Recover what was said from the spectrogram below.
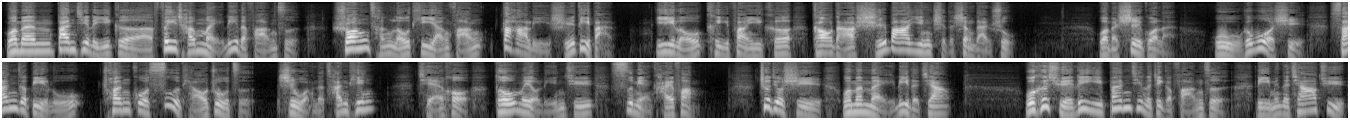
我们搬进了一个非常美丽的房子，双层楼梯洋房，大理石地板，一楼可以放一棵高达十八英尺的圣诞树。我们试过了五个卧室，三个壁炉，穿过四条柱子。是我们的餐厅，前后都没有邻居，四面开放，这就是我们美丽的家。我和雪莉搬进了这个房子，里面的家具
